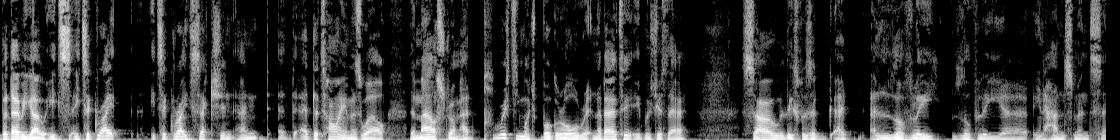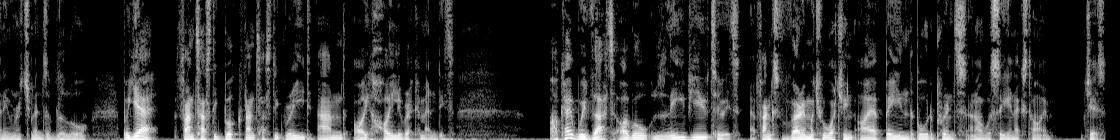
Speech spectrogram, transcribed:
But there we go. It's it's a great it's a great section, and at, the time as well, the Maelstrom had pretty much bugger all written about it. It was just there so this was a, a, a lovely, lovely uh, enhancement and enrichment of the lore. But yeah, fantastic book, fantastic read, and I highly recommend it. Okay, with that, I will leave you to it. Thanks very much for watching. I have been the Border Prince, and I will see you next time. Cheers.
